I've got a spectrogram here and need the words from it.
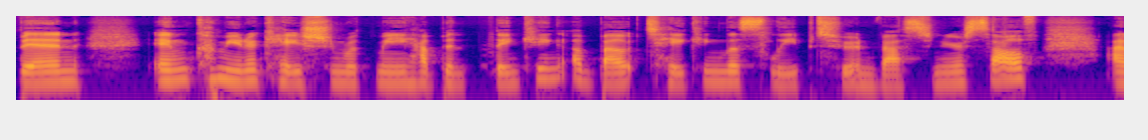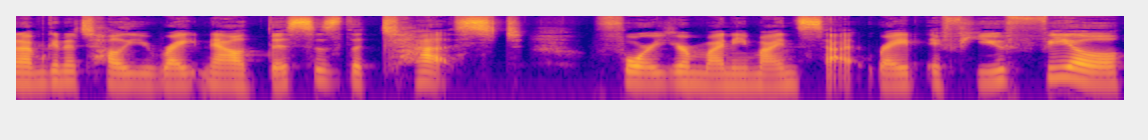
been in communication with me, have been thinking about taking this leap to invest in yourself. And I'm going to tell you right now, this is the test for your money mindset, right? If you feel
